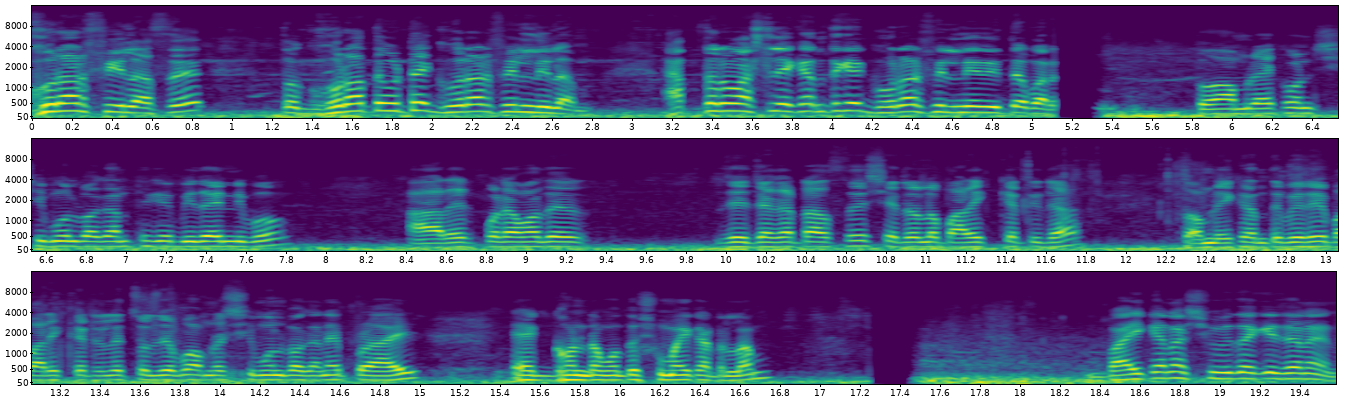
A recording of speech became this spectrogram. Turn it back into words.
ঘোরার ফিল আছে। তো ঘোরাতে উঠে ঘোরার ফিল নিলাম। আপনারাও আসলে এখান থেকে ঘোরার ফিল নিয়ে নিতে পারেন। তো আমরা এখন শিমুল বাগান থেকে বিদায় নিব। আর এরপরে আমাদের যে জায়গাটা আছে, সেটা হলো বারিককাটিরা তো আমরা এখান থেকে বের হয়ে বারিককাটিলে চলে যাব। আমরা শিমুল বাগানে প্রায় এক ঘণ্টার মতো সময় কাটালাম। বাইক আনার সুবিধা কি জানেন?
